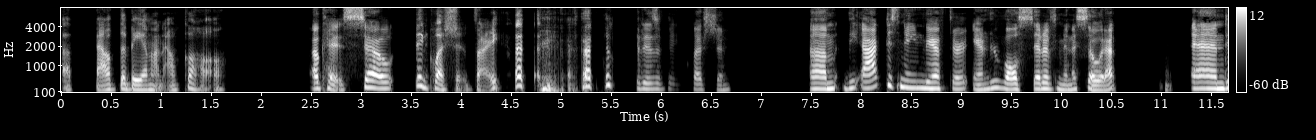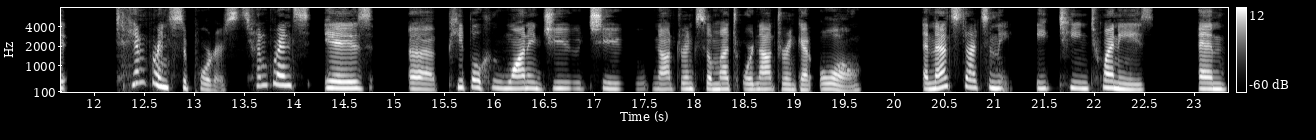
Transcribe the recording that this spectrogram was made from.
about the ban on alcohol. Okay, so Big question. Sorry. it is a big question. Um, the act is named after Andrew Volstead of Minnesota and temperance supporters. Temperance is uh, people who wanted you to not drink so much or not drink at all. And that starts in the 1820s. And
